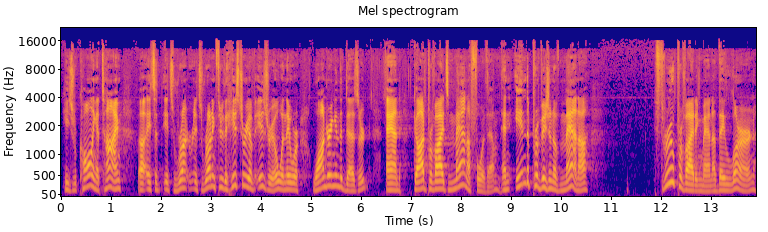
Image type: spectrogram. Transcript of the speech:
He's recalling a time, uh, it's, a, it's, run, it's running through the history of Israel when they were wandering in the desert, and God provides manna for them. And in the provision of manna, through providing manna, they learn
